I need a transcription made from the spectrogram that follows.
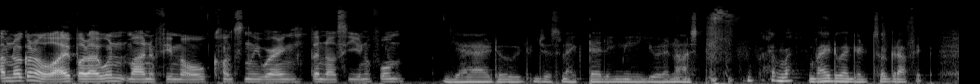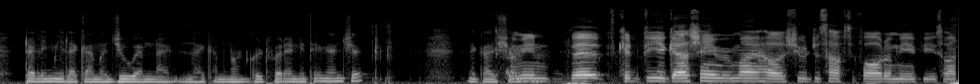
I'm not gonna lie, but I wouldn't mind a female constantly wearing the Nazi uniform. Yeah, dude, just like telling me you're an nazi why, why, why do I get so graphic? Telling me like I'm a Jew and not, like I'm not good for anything and shit. like I should. I mean, there could be a gas chamber in my house. You would just have to follow me a few times.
